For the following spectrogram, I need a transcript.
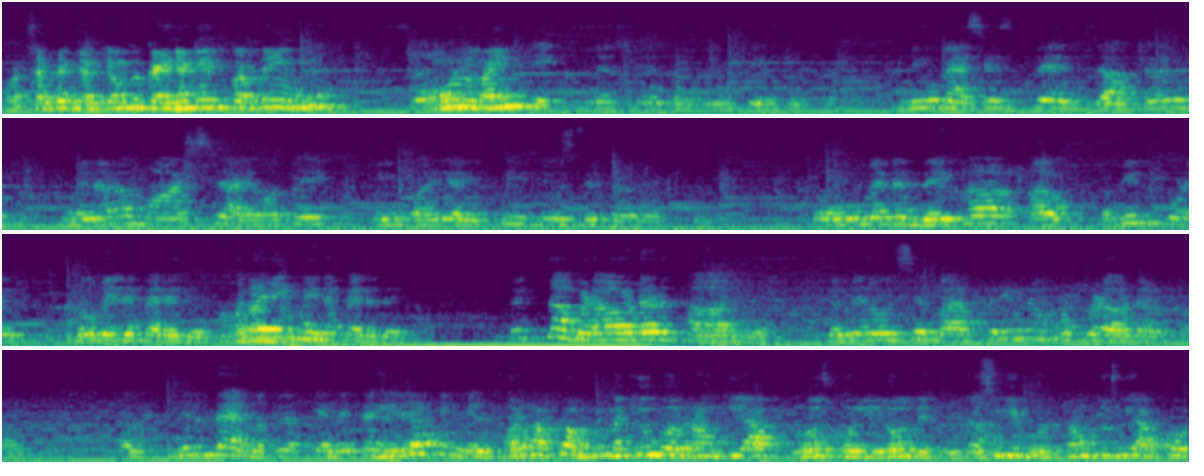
व्हाट्सएप पे करते होंगे कहीं ना कहीं तो करते ही होंगे। ऑनलाइन न्यू मैसेज पे जाकर मेरा मार्च से आया हुआ था एक इंक्वायरी आई थी न्यूज़ पेपर में। तो वो मैंने देखा अभी थोड़े दो महीने पहले देखा मतलब एक महीना पहले देखा। तो इतना बड़ा ऑर्डर था और वो। जब मैंने उनसे बात करी ना बहुत बड़ा ऑर्डर था। और मिलता है मतलब कहने का ये है कि मिलता और है। आपको मैं क्यों बोल रहा हूँ कि आप रोज खोलिए रोज देखिए इसीलिए बोलता हूँ क्योंकि आपको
